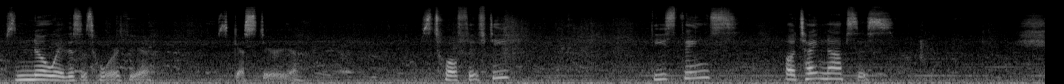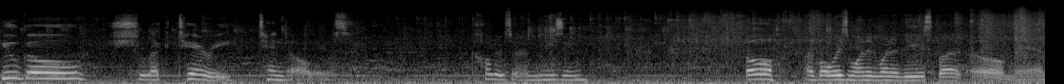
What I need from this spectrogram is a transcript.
There's no way this is Haworthia. It's Gasteria. It's 1250. These things, oh, Titanopsis. Hugo Schlechteri, $10. Colors are amazing. Oh, I've always wanted one of these, but oh man.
